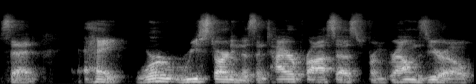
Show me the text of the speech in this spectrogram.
said hey, we're restarting this entire process from ground zero.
